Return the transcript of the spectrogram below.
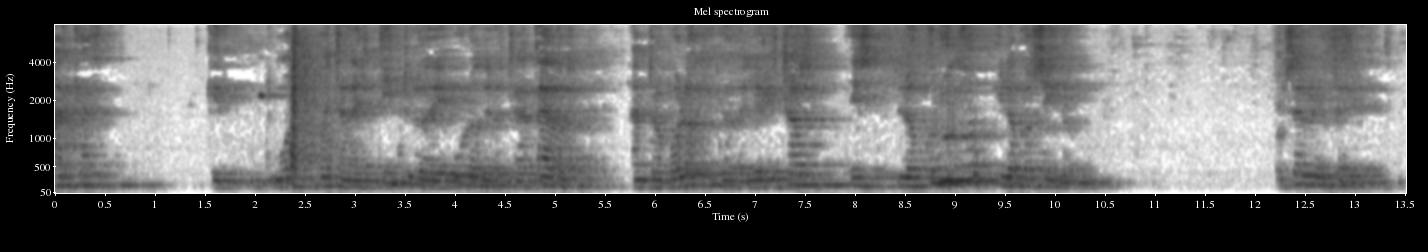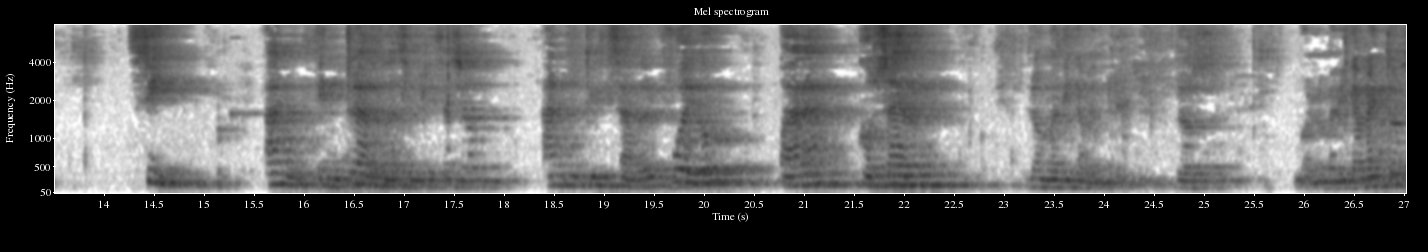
marcas que muestran el título de uno de los tratados antropológicos de Levi-Strauss es lo crudo y lo cocido. Observen ustedes, si han entrado en la civilización, han utilizado el fuego para cocer los medicamentos. Bueno, los medicamentos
